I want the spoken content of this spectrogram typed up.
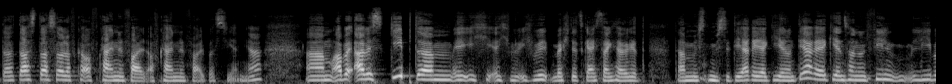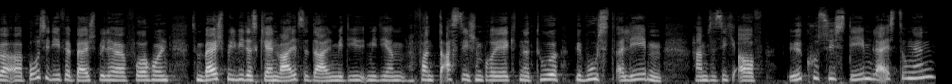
Das, das soll auf, auf keinen Fall, auf keinen Fall passieren. Ja. Ähm, aber, aber es gibt, ähm, ich, ich, ich will, möchte jetzt gar nicht sagen, da müsste, müsste der reagieren und der reagieren, sondern viel lieber äh, positive Beispiele hervorholen. Zum Beispiel wie das Kleinwalzerdal mit, mit ihrem fantastischen Projekt Natur bewusst erleben, haben sie sich auf Ökosystemleistungen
